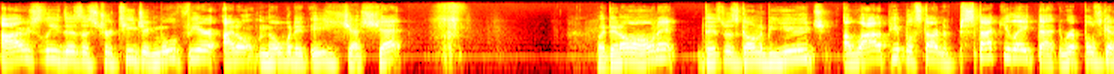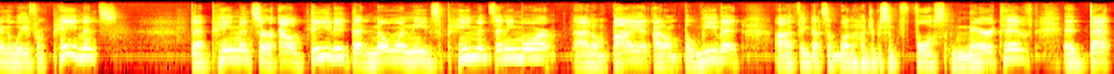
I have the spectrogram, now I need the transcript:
Obviously, there's a strategic move here. I don't know what it is just yet. But they don't own it. This was going to be huge. A lot of people starting to speculate that Ripple's getting away from payments, that payments are outdated, that no one needs payments anymore. I don't buy it. I don't believe it. I think that's a 100% false narrative. If that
